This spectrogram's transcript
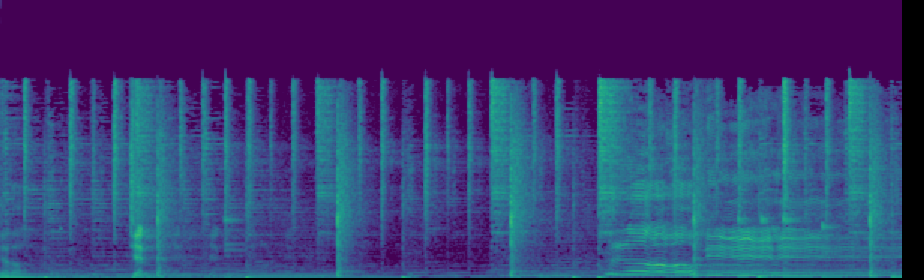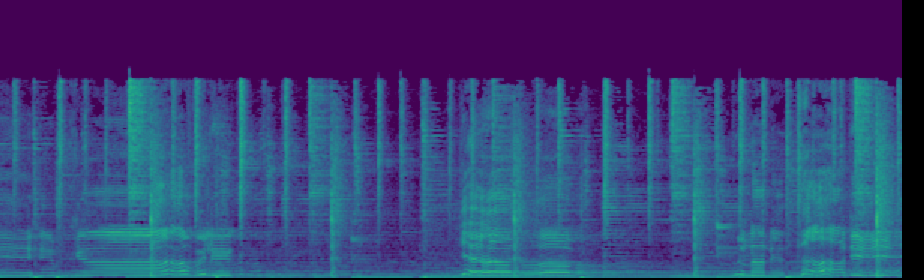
Gel Gel. رانيهم قابلك يا من الثاني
